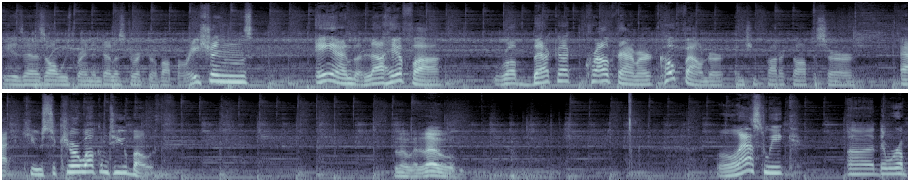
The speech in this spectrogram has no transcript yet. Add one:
is, as always, Brandon Dennis, Director of Operations, and La Jefa, Rebecca Krauthamer, co founder and Chief Product Officer at QuSecure. Welcome to you both. Hello, hello. Last week, uh, there were a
